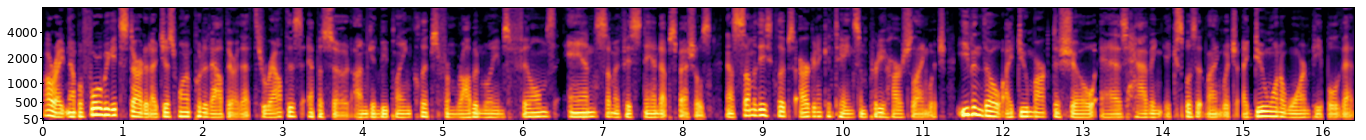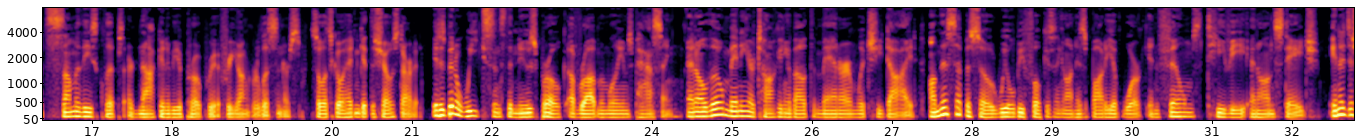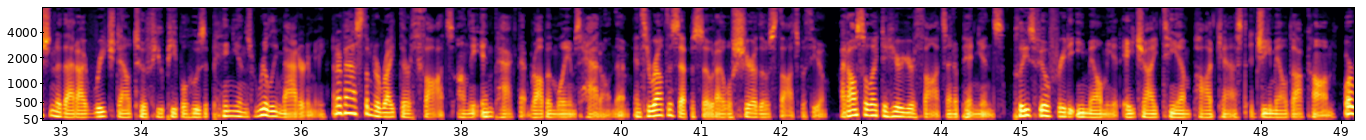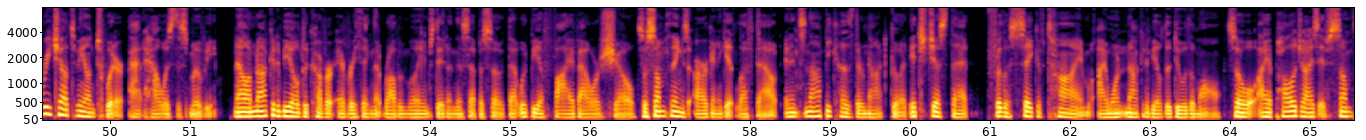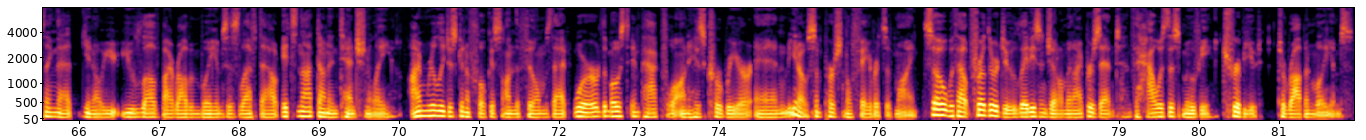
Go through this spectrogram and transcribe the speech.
All right, now before we get started, I just want to put it out there that throughout this episode, I'm going to be playing clips from Robin Williams films and some of his stand up specials. Now, some of these clips are going to contain some pretty harsh language. Even though I do mark the show as having explicit language, I do want to warn people that some of these clips are not going to be appropriate for younger listeners. So let's go ahead and get the show started. It has been a week since the news broke of Robin Williams passing, and although many are talking about the manner in which he died, on this episode we will be focusing on his body of work in films, TV, and on stage. In addition to that, I've reached out to a few people whose opinions really matter to me, and I've asked them to write their thoughts on the impact that Robin Williams had on them. And throughout this episode, I will share those thoughts with you. I'd also like to hear your thoughts and opinions. Please feel free to email me at hitmpodcast at gmail.com or reach out to me on Twitter at How Is This Movie. Now, I'm not going to be able to cover everything that Robin Williams did in this episode. That would be a five hour show. So some things are going to get left out. And it's not because they're not good. It's just that for the sake of time, I am not going to be able to do them all. So I apologize if something that, you know, you, you love by Robin Williams is left out. It's not done intentionally. I'm really just going to focus on the films that were the most impactful on his career and, you know, some personal favorites of mine. So without further ado, ladies and gentlemen, I present the How Is This Movie tribute to Robin Williams.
